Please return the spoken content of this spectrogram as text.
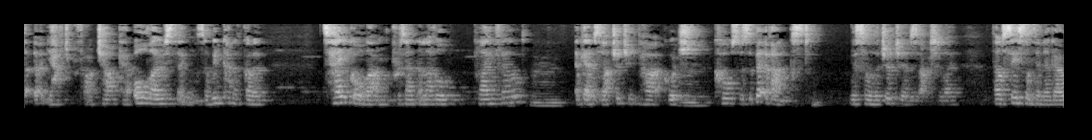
uh, You have to provide childcare. All those things. So we kind of got to take all that and present a level playing field mm. against that judging pack, which mm. causes a bit of angst with some of the judges. Actually, they'll see something and go,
